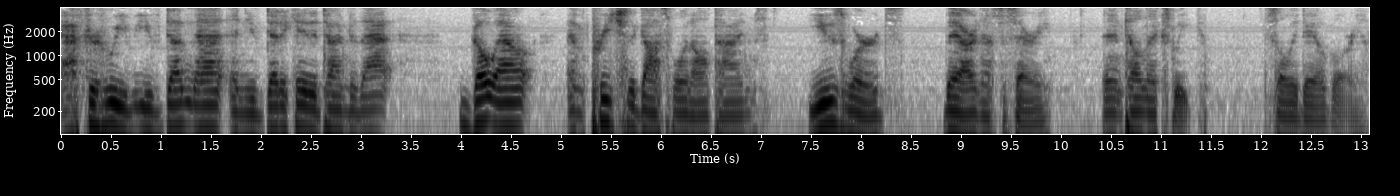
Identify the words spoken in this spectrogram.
after we've, you've done that and you've dedicated time to that, go out and preach the gospel at all times. Use words, they are necessary. And until next week, Soli Deo Gloria.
